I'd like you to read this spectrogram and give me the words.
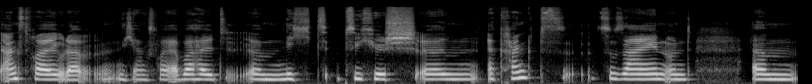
angstfrei oder nicht angstfrei, aber halt ähm, nicht psychisch ähm, erkrankt zu sein und ähm,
